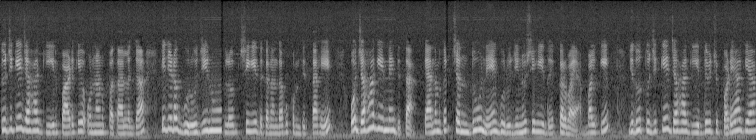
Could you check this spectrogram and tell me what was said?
ਤੁਝ ਕੇ ਜਹਾਂਗੀਰ ਪੜ੍ਹ ਕੇ ਉਹਨਾਂ ਨੂੰ ਪਤਾ ਲੱਗਾ ਕਿ ਜਿਹੜਾ ਗੁਰੂ ਜੀ ਨੂੰ ਮਤਲਬ ਸ਼ਹੀਦ ਕਰਨ ਦਾ ਹੁਕਮ ਦਿੱਤਾ ਹੈ ਉਹ ਜਹਾਂਗੀਰ ਨੇ ਦਿੱਤਾ। ਕਹਿਣ ਦਾ ਮਤਲਬ ਚੰਦੂ ਨੇ ਗੁਰੂ ਜੀ ਨੂੰ ਸ਼ਹੀਦ ਕਰਵਾਇਆ। ਬਲਕਿ ਜਦੋਂ ਤੁਜ ਕੇ ਜਹਾਂਗੀਰ ਦੇ ਵਿੱਚ ਪੜਿਆ ਗਿਆ,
